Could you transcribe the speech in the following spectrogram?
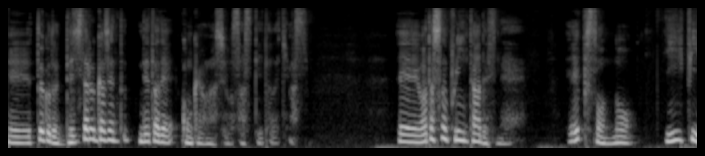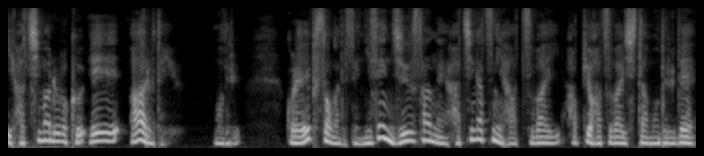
えー、ということで、デジタルガジェットネタで今回お話をさせていただきます。えー、私のプリンターですね、エプソンの EP806AR というモデル。これエプソンがですね、2013年8月に発売、発表発売したモデルで、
